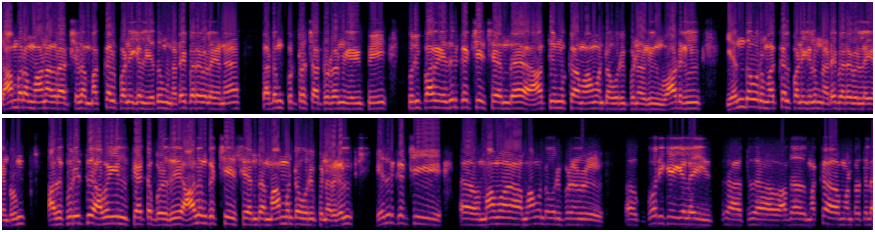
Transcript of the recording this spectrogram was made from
தாம்பரம் மாநகராட்சியில் மக்கள் பணிகள் எதுவும் நடைபெறவில்லை என கடும் குற்றச்சாட்டுடன் எழுப்பி குறிப்பாக எதிர்க்கட்சியைச் சேர்ந்த அதிமுக மாமன்ற உறுப்பினர்களின் வார்டுகளில் எந்த ஒரு மக்கள் பணிகளும் நடைபெறவில்லை என்றும் அது குறித்து அவையில் கேட்டபொழுது ஆளும் கட்சியைச் சேர்ந்த மாமன்ற உறுப்பினர்கள் எதிர்க்கட்சி மாமா மாமன்ற உறுப்பினர்கள் கோரிக்கைகளை அதாவது மக்கள் மன்றத்தில்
